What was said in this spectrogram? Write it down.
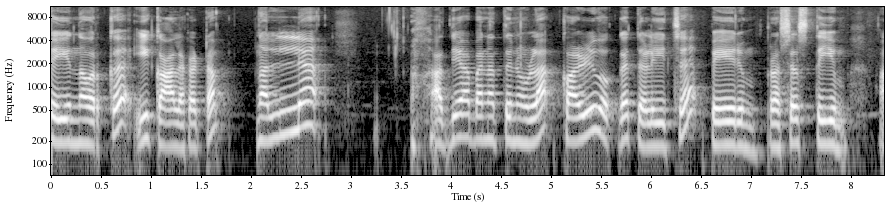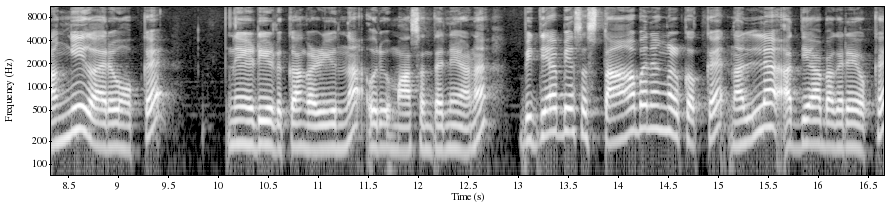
ചെയ്യുന്നവർക്ക് ഈ കാലഘട്ടം നല്ല അധ്യാപനത്തിനുള്ള കഴിവൊക്കെ തെളിയിച്ച് പേരും പ്രശസ്തിയും അംഗീകാരവും ഒക്കെ നേടിയെടുക്കാൻ കഴിയുന്ന ഒരു മാസം തന്നെയാണ് വിദ്യാഭ്യാസ സ്ഥാപനങ്ങൾക്കൊക്കെ നല്ല അധ്യാപകരെയൊക്കെ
